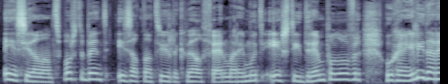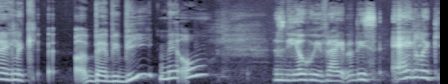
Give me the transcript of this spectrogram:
eens je dan aan het sporten bent, is dat natuurlijk wel fijn. Maar je moet eerst die drempel over. Hoe gaan jullie daar eigenlijk bij Bibi mee om? Dat is een heel goede vraag. Dat is eigenlijk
